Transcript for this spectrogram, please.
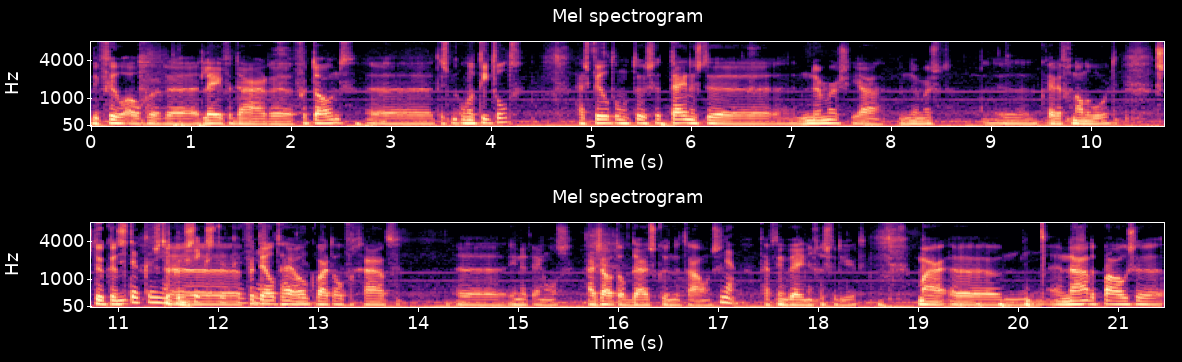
Die veel over eh, het leven daar eh, vertoont. Eh, het is ondertiteld. Hij speelt ondertussen tijdens de nummers. Ja, nummers. ik weet even geen ander woord. Stukken. Stukken, ja, muziekstukken, Vertelt ja. hij ook waar het over gaat. in het Engels. Hij zou het ook Duits kunnen trouwens. Ja. Hij heeft in Wenen gestudeerd. Maar ehm, na de pauze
